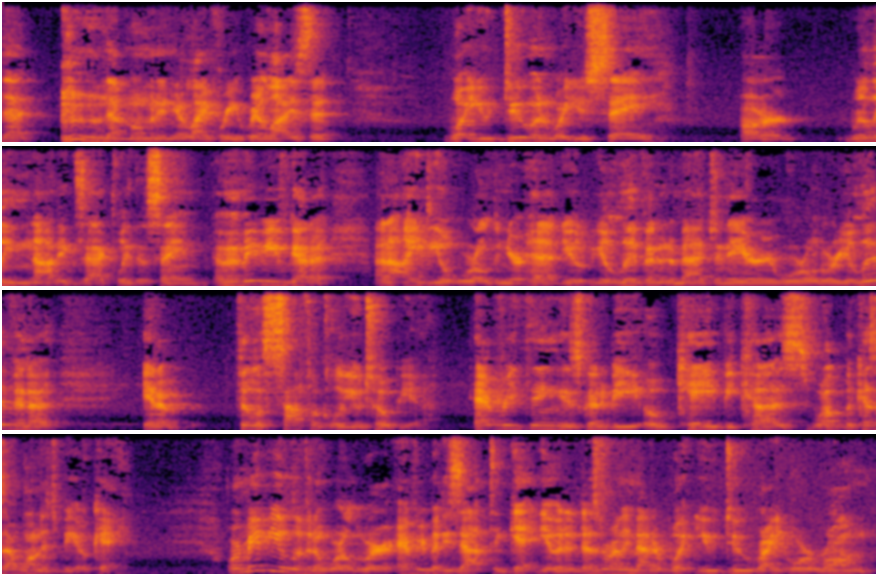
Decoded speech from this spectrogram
that that moment in your life where you realize that what you do and what you say are really not exactly the same? I mean, maybe you've got a an ideal world in your head. You you live in an imaginary world, or you live in a in a philosophical utopia. Everything is going to be okay because well, because I want it to be okay. Or maybe you live in a world where everybody's out to get you, and it doesn't really matter what you do, right or wrong.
